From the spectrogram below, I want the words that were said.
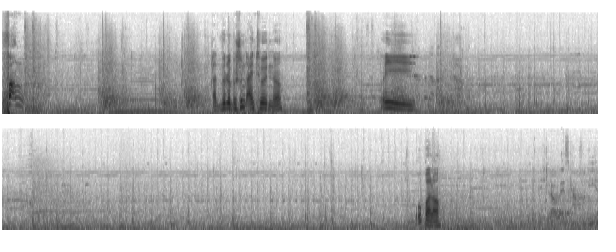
Fang! Das würde bestimmt einen töten, ne? Ui. Opala. Ich glaube, es kam von hier.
